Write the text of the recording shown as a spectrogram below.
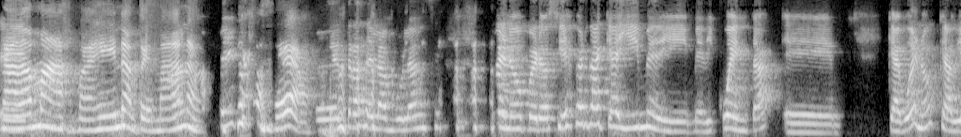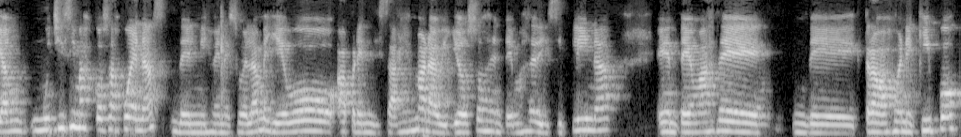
nada eh, más, imagínate, mana. Detrás de la ambulancia. Bueno, pero sí es verdad que allí me di, me di cuenta eh, que, bueno, que había muchísimas cosas buenas. Del Miss Venezuela me llevo aprendizajes maravillosos en temas de disciplina, en temas de, de trabajo en equipo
